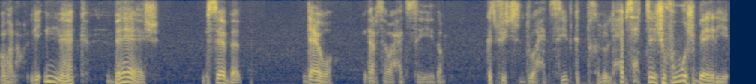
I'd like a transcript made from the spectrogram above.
voilà لأنك باش بسبب دعوة دارتها واحد السيدة كتمشي تشد واحد السيد كتدخلو للحبس حتى نشوفو واش بريء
